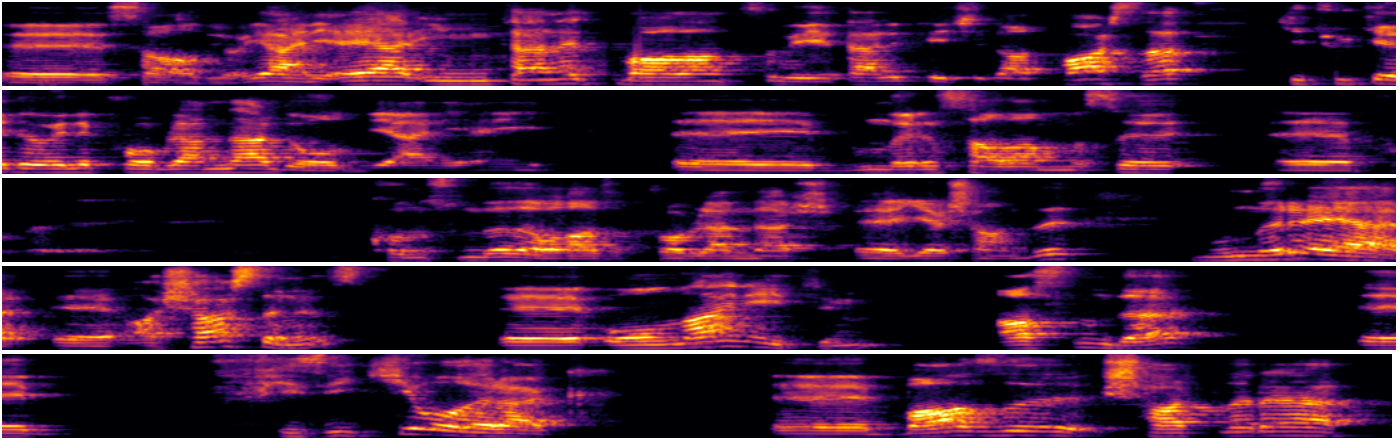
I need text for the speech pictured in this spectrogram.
e, sağlıyor. Yani eğer internet bağlantısı ve yeterli teçhizat varsa ki Türkiye'de öyle problemler de oldu yani hani e, bunların sağlanması e, konusunda da bazı problemler e, yaşandı. Bunları eğer e, aşarsanız e, online eğitim aslında e, fiziki olarak e, bazı şartlara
